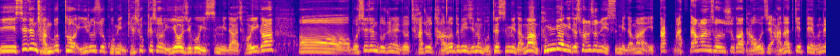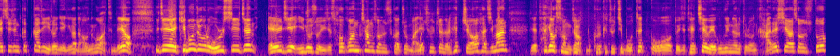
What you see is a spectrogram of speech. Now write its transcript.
이 시즌 전부터 이루수 고민 계속해서 이어지고 있습니다. 저희가 어 뭐 시즌 도중에 저 자주 다뤄드리지는 못했습니다만 분명 이제 선수는 있습니다만 이 딱 마땅한 선수가 나오지 않았기 때문에 시즌 끝까지 이런 얘기가 나오는 것 같은데요. 이제 기본적으로 올 시즌 LG의 이루수 이제 서건창 선수가 좀 많이 출전을 했죠. 하지만 이제 타격 성적 뭐 그렇게 좋지 못했고 또 이제 대체 외국인으로 들어온 가르시아 선수도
